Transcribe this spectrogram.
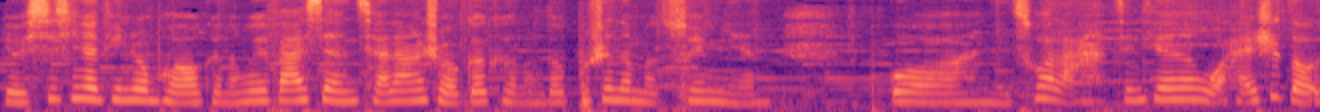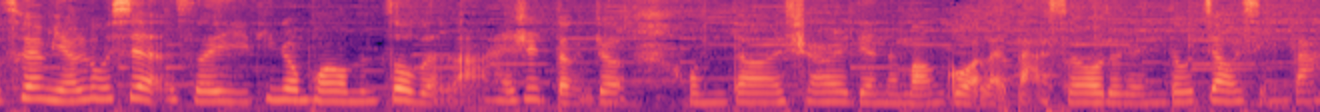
有细心的听众朋友可能会发现，前两首歌可能都不是那么催眠。不过你错啦，今天我还是走催眠路线，所以听众朋友们坐稳了，还是等着我们的十二点的芒果来把所有的人都叫醒吧。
